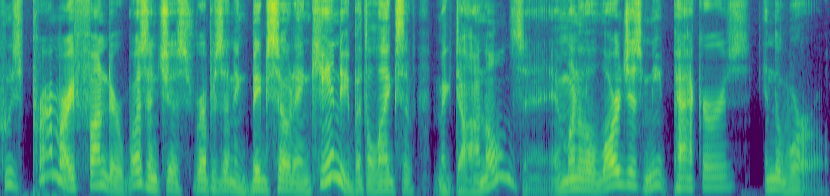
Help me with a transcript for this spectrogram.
whose primary funder wasn't just representing big soda and candy, but the likes of McDonald's and one of the largest meat packers in the world.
